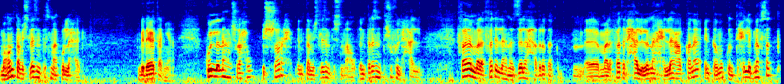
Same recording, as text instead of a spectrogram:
ما هو أنت مش لازم تسمع كل حاجة. بداية يعني. كل اللي أنا هشرحه الشرح أنت مش لازم تسمعه أنت لازم تشوف الحل. فأنا الملفات اللي هنزلها حضرتك آه، ملفات الحل اللي أنا هحلها على القناة أنت ممكن تحل بنفسك.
